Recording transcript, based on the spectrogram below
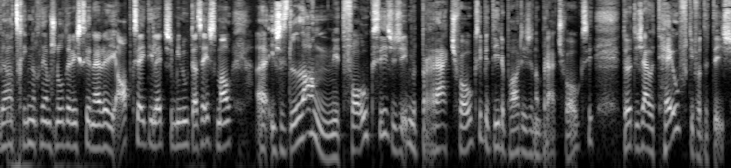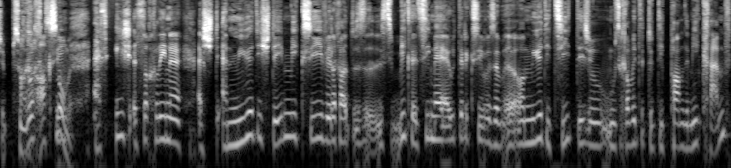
ja, das Kind noch ein bisschen am Schnudder ist und dann abgesagt die letzten Minuten. Das erste Mal, äh, ist es lang nicht voll gewesen. Es ist immer bretsch voll gewesen. Bei deiner Party ist es noch bretsch voll gewesen. Dort ist auch die Hälfte von den Tischen besucht Ach, gewesen. Es ist so ein kleine, eine, eine müde Stimmung gewesen. Vielleicht auch, wie gesagt, es sind mehr Eltern gewesen, weil es eine, eine müde Zeit ist und man sich auch wieder durch die Pandemie kämpft.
